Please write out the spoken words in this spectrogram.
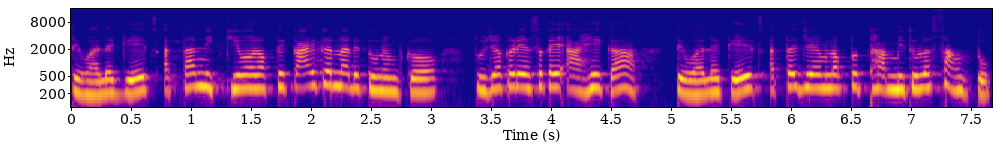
तेव्हा लगेच आता निक्की मला लागते काय करणार आहे तू नेमकं? तुझ्याकडे असं काही आहे का? तेव्हा लगेच आता जय मला लागतो थांब मी तुला सांगतो.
